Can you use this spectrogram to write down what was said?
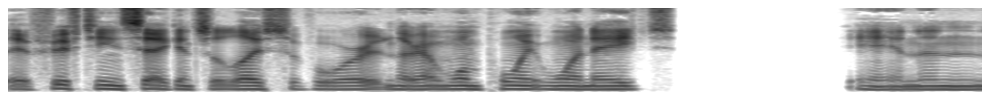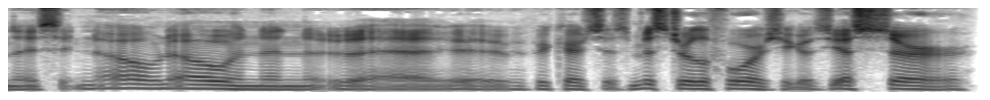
They have 15 seconds of life support, and they're at 1.18. And then they say, no, no. And then uh, Picard says, Mr. LaForge. He goes, yes, sir.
